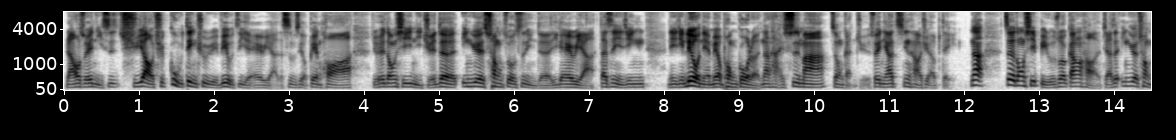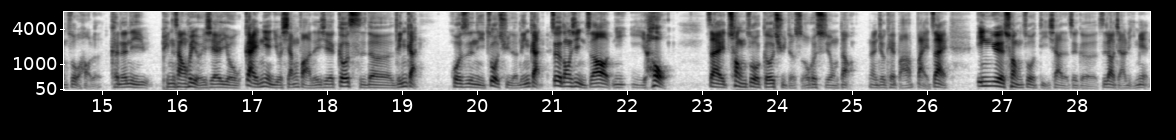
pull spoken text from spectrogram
然后，所以你是需要去固定去 review 自己的 area 的，是不是有变化啊？有些东西你觉得音乐创作是你的一个 area，但是已经你已经六年没有碰过了，那还是吗？这种感觉，所以你要经常去 update。那这个东西，比如说刚好假设音乐创作好了，可能你平常会有一些有概念、有想法的一些歌词的灵感。或者是你作曲的灵感，这个东西你知道你以后在创作歌曲的时候会使用到，那你就可以把它摆在音乐创作底下的这个资料夹里面。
